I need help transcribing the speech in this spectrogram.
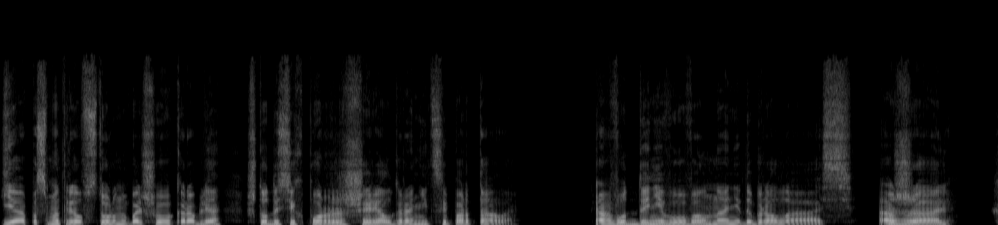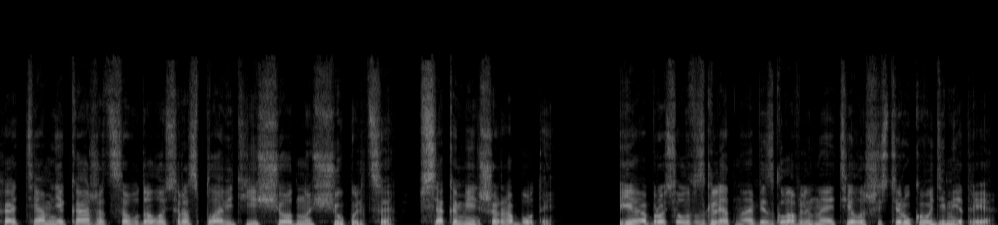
Я посмотрел в сторону большого корабля, что до сих пор расширял границы портала. А вот до него волна не добралась. А жаль. Хотя, мне кажется, удалось расплавить еще одно щупальце. Всяко меньше работы. Я бросил взгляд на обезглавленное тело шестирукого Диметрия.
